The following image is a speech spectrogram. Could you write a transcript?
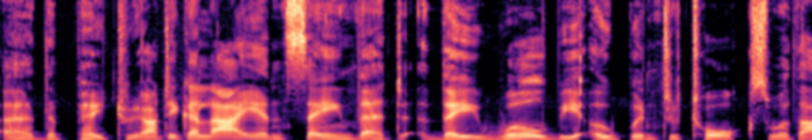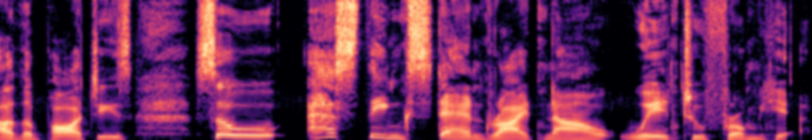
uh, the Patriotic Alliance saying that they will be open to talks with other parties so as things stand right now where to from here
